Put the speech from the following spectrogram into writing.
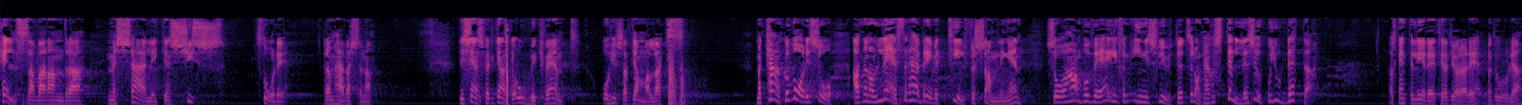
Hälsa varandra med kärlekens kyss, står det i de här verserna. Det känns väl ganska obekvämt och hyfsat gammaldags. Men kanske var det så att när de läste det här brevet till församlingen så var han på väg liksom in i slutet, så de kanske ställde sig upp och gjorde detta. Jag ska inte leda er till att göra det, var inte oroliga.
